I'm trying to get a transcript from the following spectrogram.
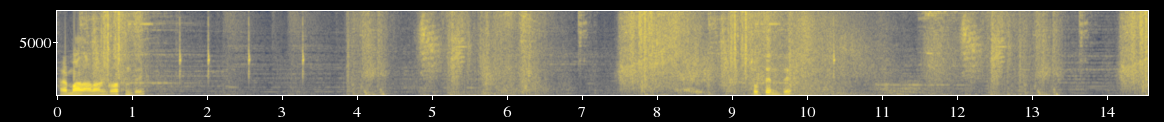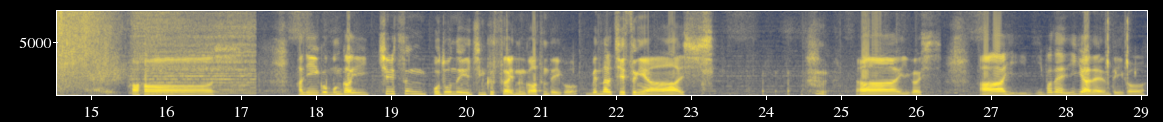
할만 안 하는 것 같은데? 좆됐는데? 허허 씨. 아니 이거 뭔가 이 7승 보존의 징크스가 있는 것 같은데 이거? 맨날 7승이야 씨. 아 이거 씨. 아 이, 이번엔 이겨야 되는데 이거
